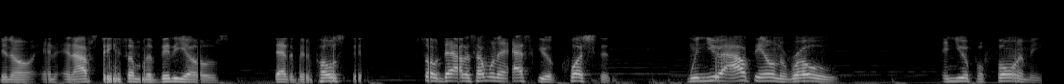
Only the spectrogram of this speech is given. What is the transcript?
You know, and, and I've seen some of the videos that have been posted. So Dallas, I want to ask you a question. When you're out there on the road and you're performing,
